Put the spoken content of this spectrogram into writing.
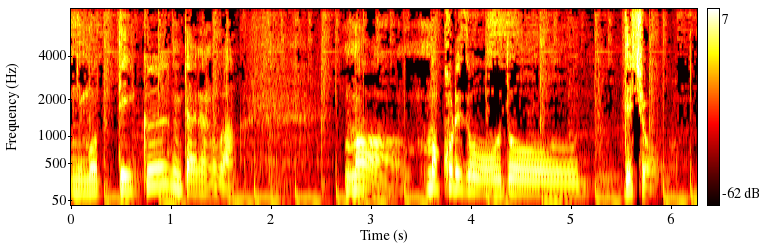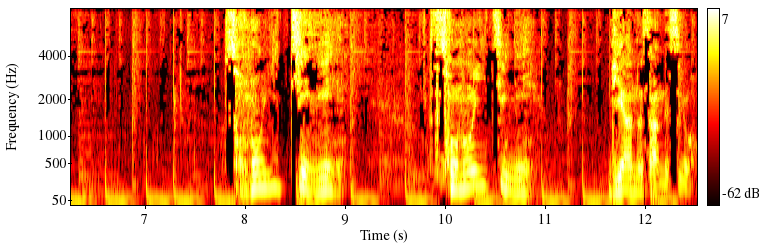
に持っていくみたいなのがまあまあこれぞ王道でしょう。その位置にその位置にディアンヌさんですよ。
